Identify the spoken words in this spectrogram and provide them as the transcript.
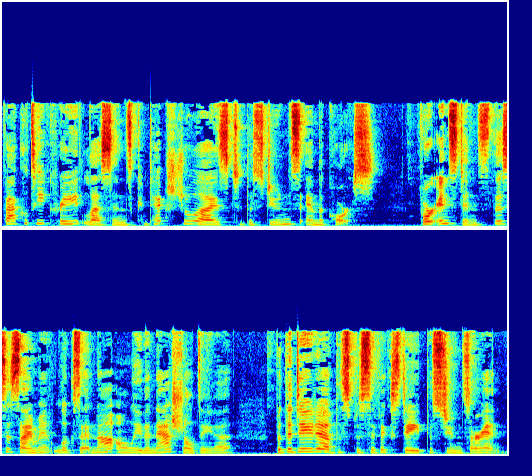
faculty create lessons contextualized to the students and the course. For instance, this assignment looks at not only the national data, but the data of the specific state the students are in.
